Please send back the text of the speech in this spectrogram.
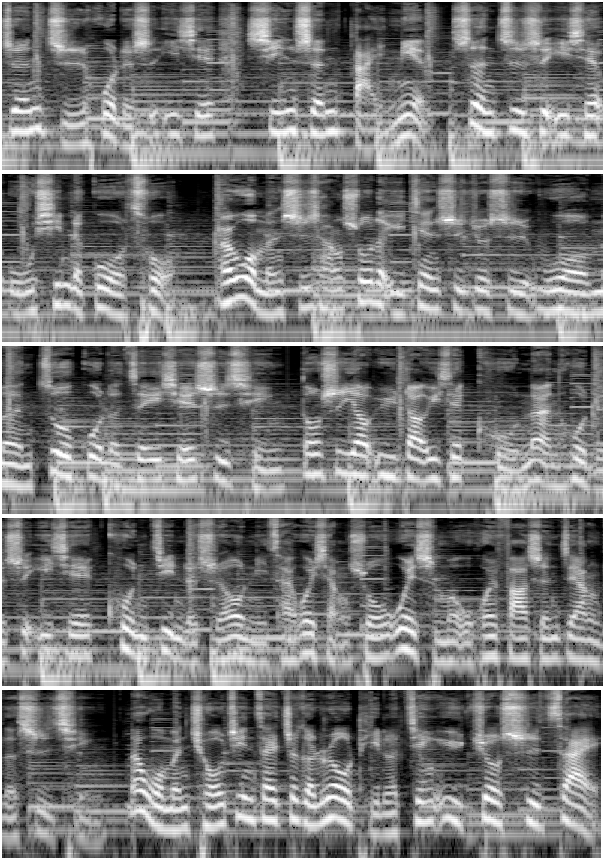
争执，或者是一些心生歹念，甚至是一些无心的过错。而我们时常说的一件事，就是我们做过的这一些事情，都是要遇到一些苦难或者是一些困境的时候，你才会想说，为什么我会发生这样的事情？那我们囚禁在这个肉体的监狱，就是在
